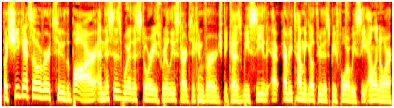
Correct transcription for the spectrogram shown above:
But she gets over to the bar, and this is where the stories really start to converge because we see every time we go through this before, we see Eleanor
